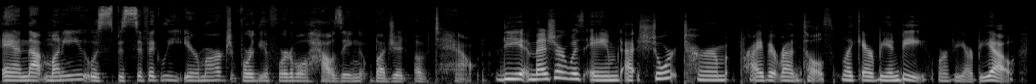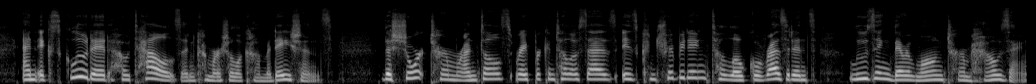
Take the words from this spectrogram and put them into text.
and that money was specifically earmarked for the affordable housing budget of town. The measure was aimed at short term private rentals like Airbnb or VRBO and excluded hotels and commercial accommodations. The short term rentals, Raper Contillo says, is contributing to local residents losing their long term housing.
